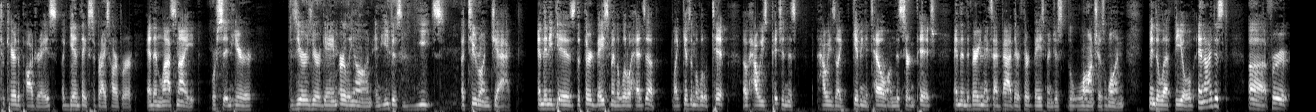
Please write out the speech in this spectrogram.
took care of the Padres. Again, thanks to Bryce Harper. And then last night, we're sitting here, zero zero game early on, and he just yeets a two run jack. And then he gives the third baseman a little heads up, like gives him a little tip of how he's pitching this, how he's like giving a tell on this certain pitch. And then the very next at bat, their third baseman just launches one into left field. And I just, uh, for,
